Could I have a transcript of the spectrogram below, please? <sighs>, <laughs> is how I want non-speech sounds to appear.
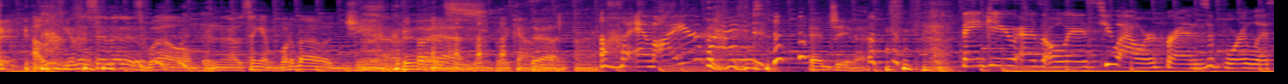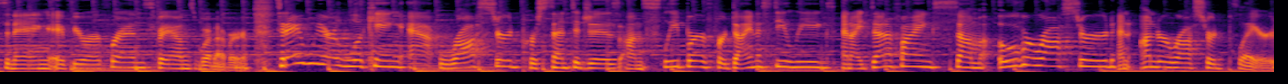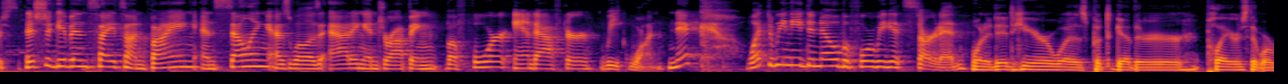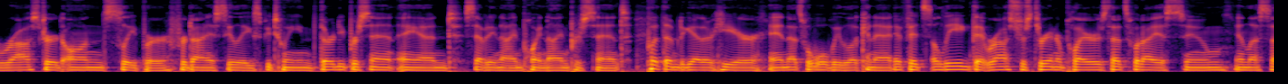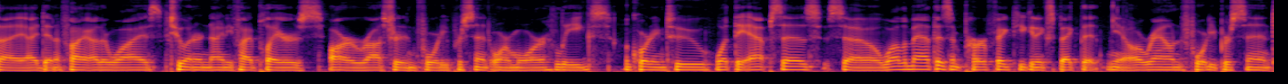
<laughs> I was gonna say that as well, and then I was thinking, what about Gina? Oh, yeah. Like, um, Yeah. uh, <laughs> Am I your friend? And Gina. <laughs> Thank you, as always, to our friends for listening. If you're our friends, fans, whatever. Today, we are looking at rostered percentages on Sleeper for Dynasty Leagues and identifying some over rostered and under rostered players. This should give insights on buying and selling, as well as adding and dropping before and after week one. Nick, what do we need to know before we get started? What I did here was put together players that were rostered on Sleeper for Dynasty Leagues between 30% and 79.9%. Put them together here, and that's what we'll be looking at. If it's a league that rosters 300 players, that's what I assume, unless I identify otherwise. 295 players are rostered in 40% or more leagues, according to what the app says. So while the math isn't perfect, you can expect that, you know, around 40%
